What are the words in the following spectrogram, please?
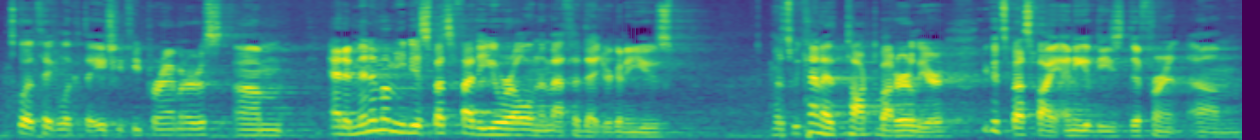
let's go ahead and take a look at the HTTP parameters. Um, at a minimum, you need to specify the URL and the method that you're going to use. But as we kind of talked about earlier, you could specify any of these different um,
